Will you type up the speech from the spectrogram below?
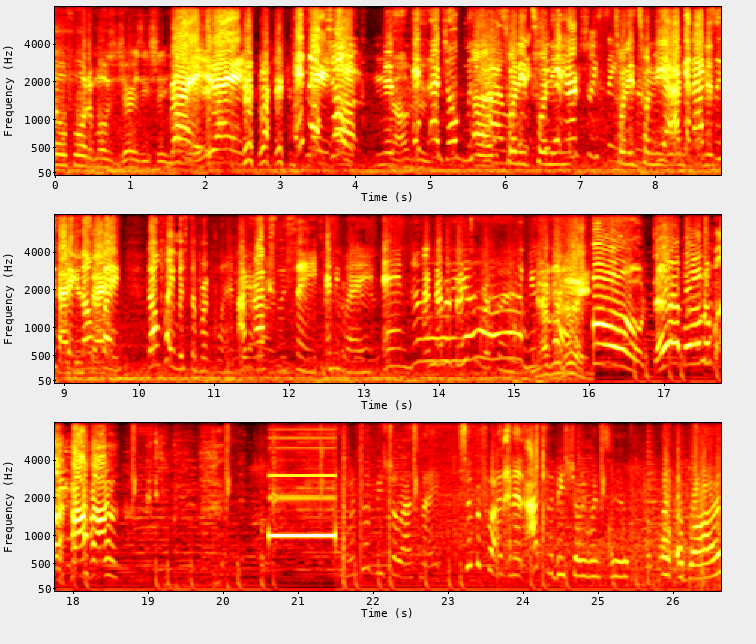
so for the most Jersey shit. Right, did. right. Like, It's a joke. Miss No, I'm It's a joke, Mr. uh, Harlow. 2020, actually sing. 2020. Yeah, I can actually Miss sing. Don't play, don't play Mr. Brooklyn. I can actually sing. Anyway, and New I've never been to Brooklyn. We need to Never go. good. Oh, dab on them. We went to a bistro last night. Super fun. And then after the bistro, we went to like a bar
